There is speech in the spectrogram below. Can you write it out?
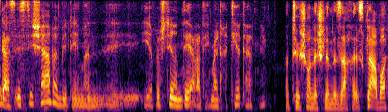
Das ist die Scherbe, mit der man äh, ihre Stirn derartig malträtiert hat. Ne? Natürlich schon eine schlimme Sache, ist klar. Aber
